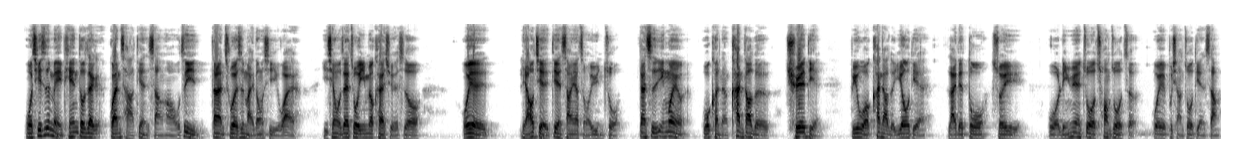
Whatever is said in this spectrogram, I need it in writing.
我其实每天都在观察电商哈，我自己当然除了是买东西以外，以前我在做 email 开学的时候，我也了解电商要怎么运作。但是因为我可能看到的缺点比我看到的优点来得多，所以我宁愿做创作者，我也不想做电商。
